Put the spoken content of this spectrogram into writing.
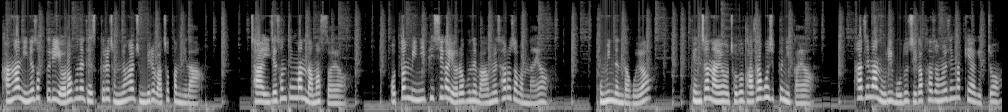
강한 이 녀석들이 여러분의 데스크를 점령할 준비를 마쳤답니다. 자, 이제 선택만 남았어요. 어떤 미니 PC가 여러분의 마음을 사로잡았나요? 고민된다고요? 괜찮아요. 저도 다 사고 싶으니까요. 하지만 우리 모두 지갑 사정을 생각해야겠죠?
